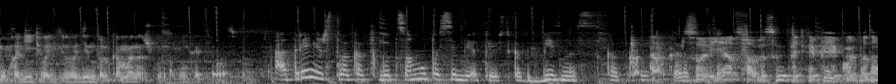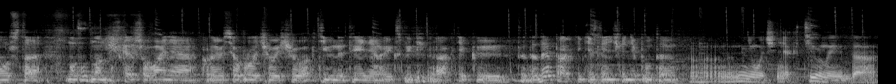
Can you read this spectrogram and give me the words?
уходить в один, в один только менеджмент не хотелось бы. А тренерство как вот само по себе, то есть как бизнес, как... Так, сори, я вставлю свои 5 копеек, Коль, потому что, ну, тут надо сказать, что Ваня, кроме всего прочего, еще активный тренер XPP практик и ТДД практик, если я ничего не путаю. Э, Не очень активный, да,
